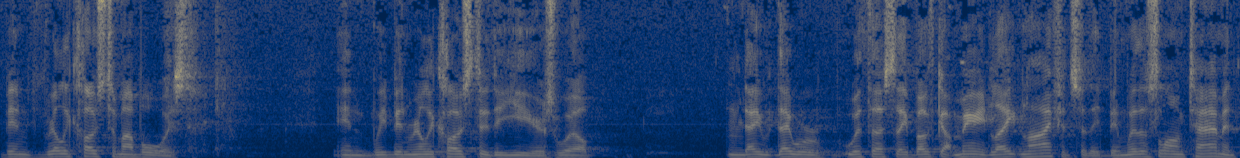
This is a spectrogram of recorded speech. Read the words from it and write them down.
Been really close to my boys, and we've been really close through the years. Well, they, they were with us. They both got married late in life, and so they'd been with us a long time. And,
